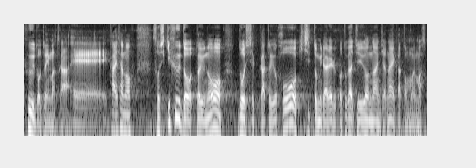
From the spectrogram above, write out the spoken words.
風土といいますか、えー、会社の組織風土というのをどうしていくかという方をきちっと見られることが重要なんじゃないかと思います。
